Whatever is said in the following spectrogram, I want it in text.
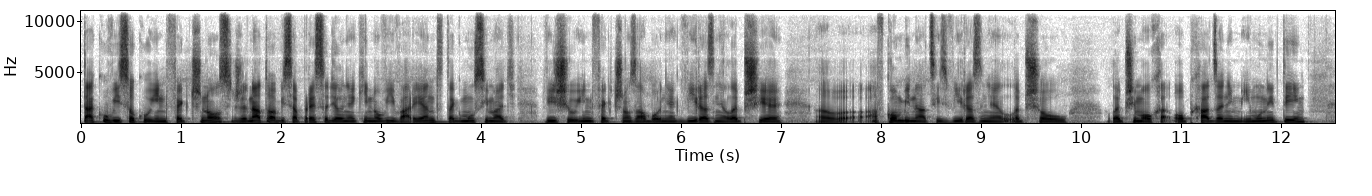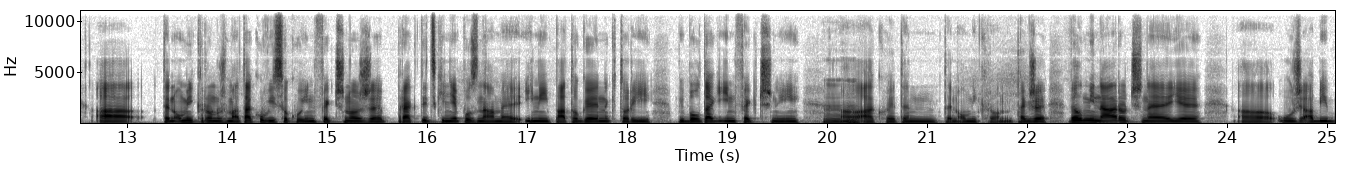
takú vysokú infekčnosť, že na to, aby sa presadil nejaký nový variant, tak musí mať vyššiu infekčnosť alebo nejak výrazne lepšie uh, a v kombinácii s výrazne lepšou, lepším obchádzaním imunity. A ten Omikron už má takú vysokú infekčnosť, že prakticky nepoznáme iný patogén, ktorý by bol tak infekčný, mm-hmm. ako je ten, ten Omikron. Takže veľmi náročné je uh, už, aby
